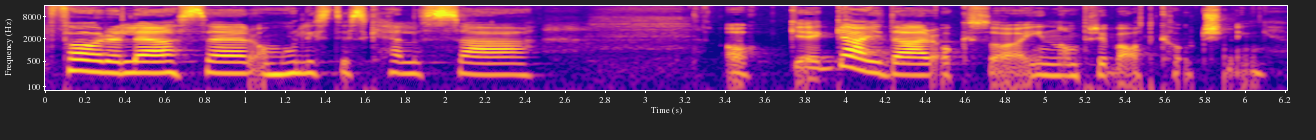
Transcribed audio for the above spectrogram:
föreläser om holistisk hälsa och guidar också inom privat coachning.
